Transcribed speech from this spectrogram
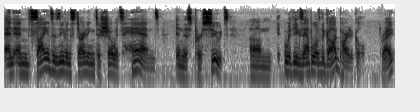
and and science is even starting to show its hand in this pursuit um, with the example of the God particle, right?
